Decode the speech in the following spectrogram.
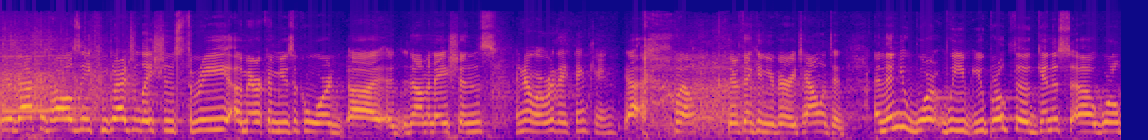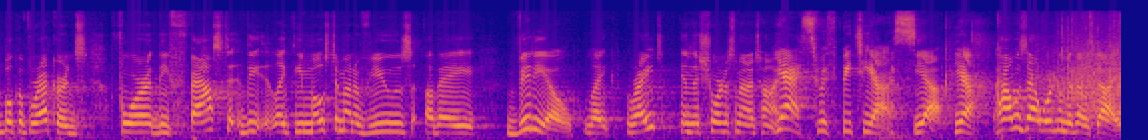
We're back with Halsey. Congratulations, three American Music Award uh, nominations. I know, what were they thinking? Yeah, well, they're thinking you're very talented. And then you we, you broke the Guinness uh, World Book of Records for the fast, the like the most amount of views of a video, like right in the shortest amount of time. Yes, with BTS. Yeah. Yeah. How was that working with those guys?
